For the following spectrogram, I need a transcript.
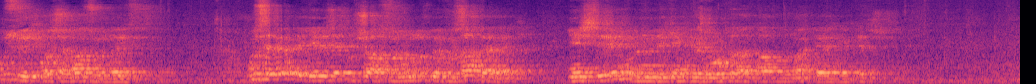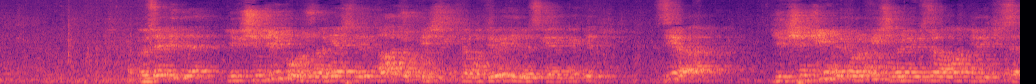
bu süreci başarmak zorundayız. Bu sebeple gelecek kuşağa sorumluluk ve fırsat vermek, gençlerin önündeki engelleri ortadan kaldırmak gerekmektedir. Özellikle girişimcilik konusunda gençlerin daha çok teşvik ve motive edilmesi gerekmektedir. Zira girişimciliğin ekonomi için önemli sıralamak gerekirse,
